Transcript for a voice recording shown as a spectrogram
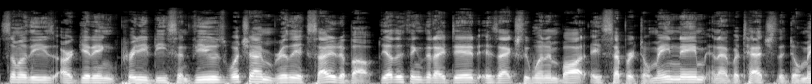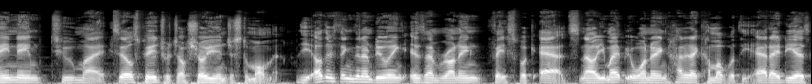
Some of these are getting pretty decent views, which I'm really excited about. The other thing that I did is actually went and bought a separate domain name and I've attached the domain name to my sales page, which I'll show you in just a moment. The other thing that I'm doing is I'm running Facebook ads. Now you might be wondering, how did I come up with the ad ideas?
